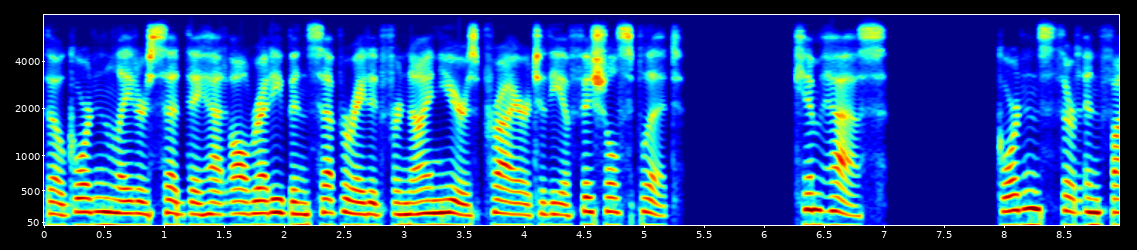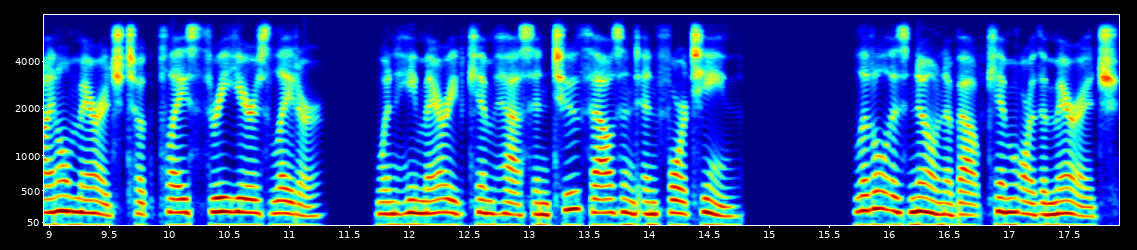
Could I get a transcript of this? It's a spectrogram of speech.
though Gordon later said they had already been separated for nine years prior to the official split. Kim Haas Gordon's third and final marriage took place three years later, when he married Kim Haas in 2014. Little is known about Kim or the marriage,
